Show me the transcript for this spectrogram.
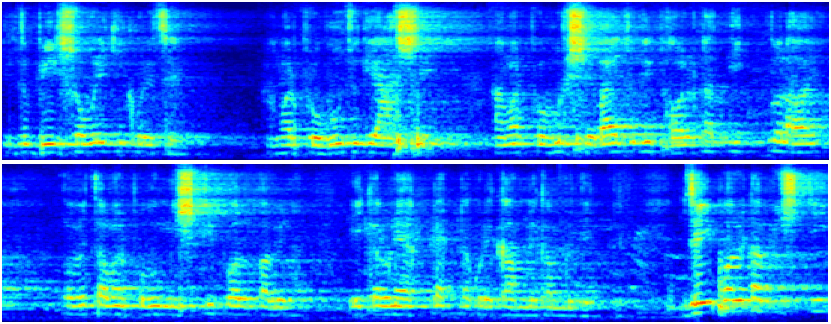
কিন্তু বীর সবরী কি করেছে? আমার প্রভু যদি আসে, আমার প্রভুর সেবায় যদি ফলটা তিক্ত হয়, তবে তো আমার প্রভু মিষ্টি ফল পাবে না। এই কারণে একটা একটা করে কামড়ে কামড়ে দেখতেন। যেই ফলটা মিষ্টি,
